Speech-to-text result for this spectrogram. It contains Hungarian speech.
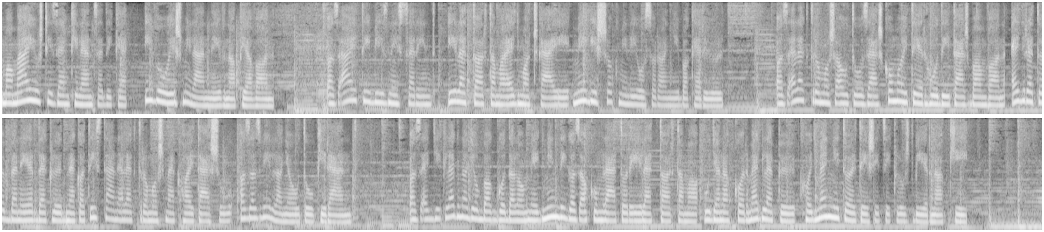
Ma május 19-e, Ivo és Milán névnapja van. Az IT Business szerint élettartama egy macskáé, mégis sok milliószor annyiba kerül. Az elektromos autózás komoly térhódításban van, egyre többen érdeklődnek a tisztán elektromos meghajtású, azaz villanyautók iránt. Az egyik legnagyobb aggodalom még mindig az akkumulátor élettartama, ugyanakkor meglepő, hogy mennyi töltési ciklust bírnak ki.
